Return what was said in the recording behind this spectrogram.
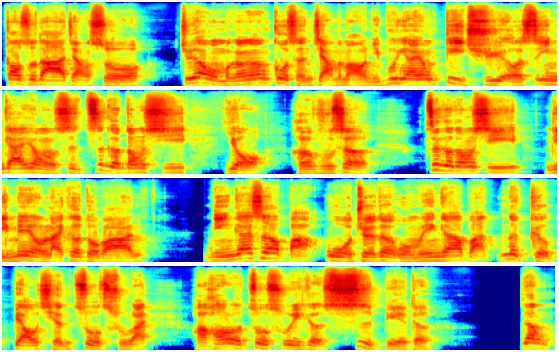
告诉大家讲说，就像我们刚刚过程讲的嘛，你不应该用地区，而是应该用的是这个东西有核辐射，这个东西里面有莱克多巴胺，你应该是要把，我觉得我们应该要把那个标签做出来，好好的做出一个识别的，让。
